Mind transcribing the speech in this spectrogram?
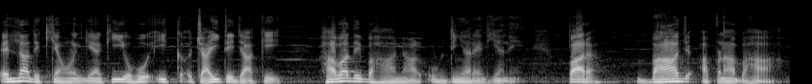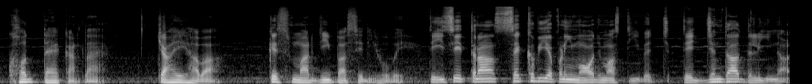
ਇੱਲਾਂ ਦੇਖੀਆਂ ਹੋਣਗੀਆਂ ਕਿ ਉਹ ਇੱਕ ਉਚਾਈ ਤੇ ਜਾ ਕੇ ਹਵਾ ਦੇ ਬਹਾਅ ਨਾਲ ਉੱਡਦੀਆਂ ਰਹਿੰਦੀਆਂ ਨੇ। ਪਰ ਬਾਜ ਆਪਣਾ ਬਹਾਅ ਖੁਦ ਤੈਅ ਕਰਦਾ ਹੈ। ਚਾਹੇ ਹਵਾ ਕਿਸ ਮਰਜ਼ੀ ਪਾਸੇ ਦੀ ਹੋਵੇ। ਤੇ ਇਸੇ ਤਰ੍ਹਾਂ ਸਿੱਖ ਵੀ ਆਪਣੀ ਮौज ਮਸਤੀ ਵਿੱਚ ਤੇ ਜਿੰਦਾ ਦਿਲੀ ਨਾਲ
